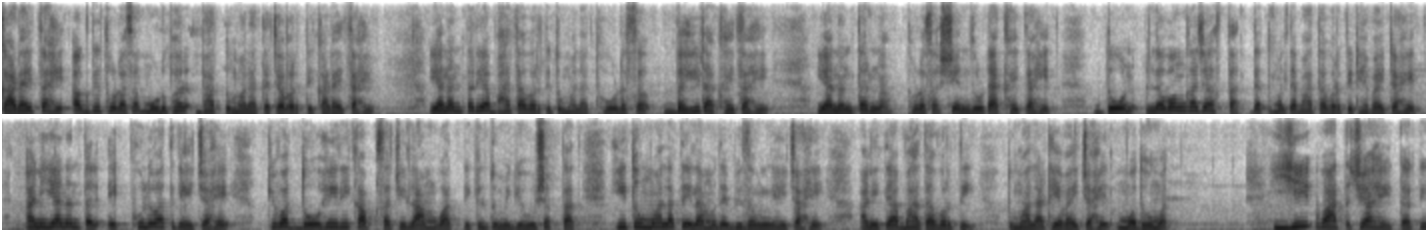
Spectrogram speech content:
काढायचा आहे. अगदी थोडासा मूठभर भात तुम्हाला त्याच्यावरती काढायचा आहे. यानंतर या भातावरती तुम्हाला थोडंसं दही टाकायचं आहे. यानंतरनं थोडासा शेंदूर टाकायचा आहेत. दोन लवंगा ज्या असतात त्या तुम्हाला त्या भातावरती ठेवायच्या आहेत. आणि यानंतर एक फुलवात घ्यायची आहे किंवा दोहेरी कापसाची लांब वात देखील तुम्ही घेऊ शकतात. ही तुम्हाला तेलामध्ये भिजवून घ्यायची आहे आणि त्या भातावरती तुम्हाला ठेवायची आहे मधोमध. ही वात जी आहे तर ती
